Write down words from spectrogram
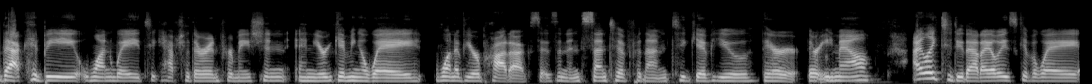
that could be one way to capture their information and you're giving away one of your products as an incentive for them to give you their their email. I like to do that. I always give away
